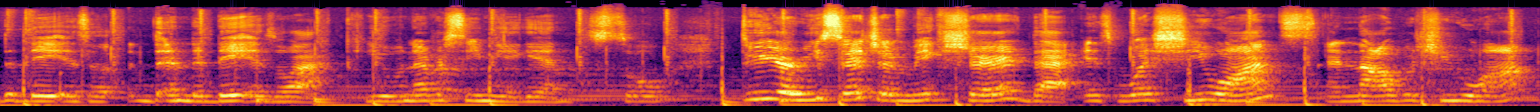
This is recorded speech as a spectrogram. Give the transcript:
the date is and the date is whack. You will never see me again. So do your research and make sure that it's what she wants and not what you want.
